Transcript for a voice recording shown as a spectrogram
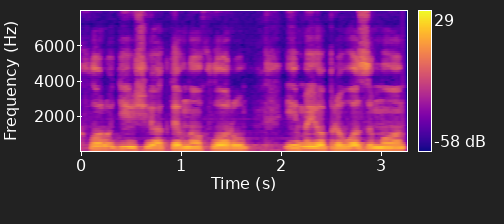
хлору, діючого активного хлору, і ми його привозимо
